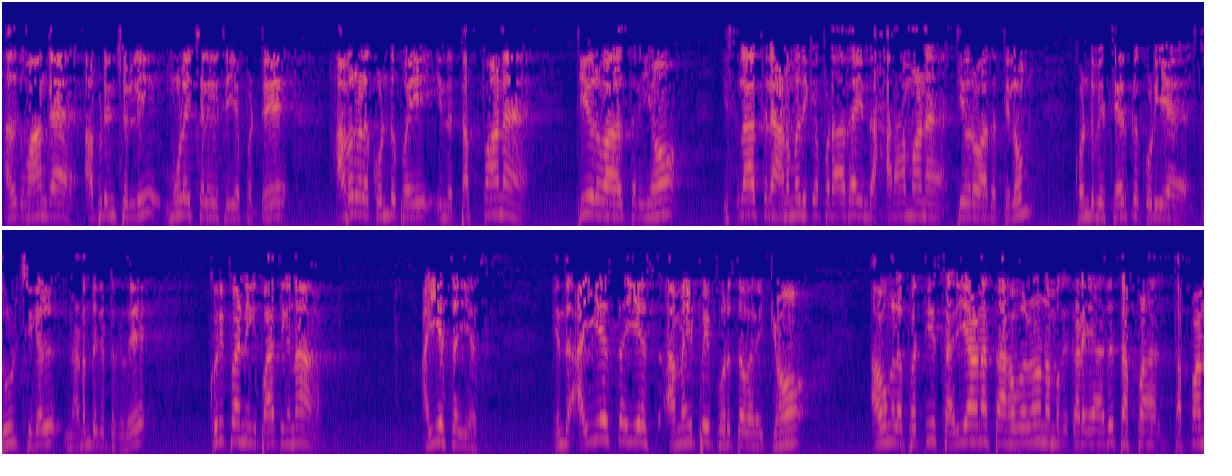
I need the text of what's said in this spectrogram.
அதுக்கு வாங்க அப்படின்னு சொல்லி மூளைச்சலவை செய்யப்பட்டு அவர்களை கொண்டு போய் இந்த தப்பான தீவிரவாதத்திலையும் இஸ்லாத்தில் அனுமதிக்கப்படாத இந்த ஹராமான தீவிரவாதத்திலும் கொண்டு போய் சேர்க்கக்கூடிய சூழ்ச்சிகள் நடந்துகிட்டு இருக்குது. குறிப்பா இன்னைக்கு பாத்தீங்கன்னா ஐஎஸ்ஐஎஸ். இந்த ஐஎஸ்ஐஎஸ் அமைப்பை பொறுத்த வரைக்கும் அவங்கள பத்தி சரியான தகவலும் நமக்கு கிடையாது தப்பா தப்பான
